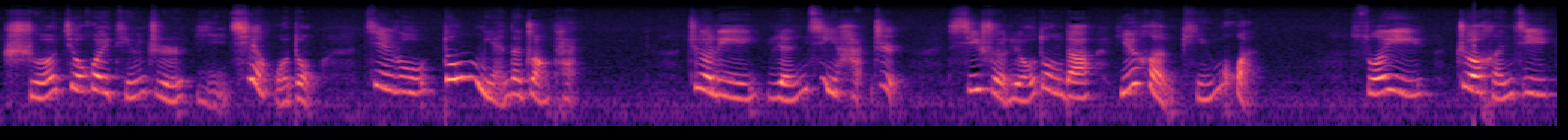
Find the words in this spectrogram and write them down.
蛇就会停止一切活动，进入冬眠的状态。这里人迹罕至，溪水流动的也很平缓，所以这痕迹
